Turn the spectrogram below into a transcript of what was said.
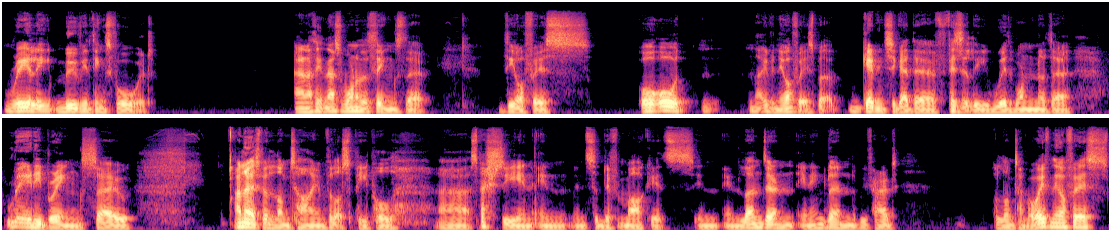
really moving things forward. And I think that's one of the things that the office, or, or not even the office, but getting together physically with one another really brings. So I know it's been a long time for lots of people, uh, especially in, in, in some different markets. In, in London, in England, we've had a long time away from the office,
